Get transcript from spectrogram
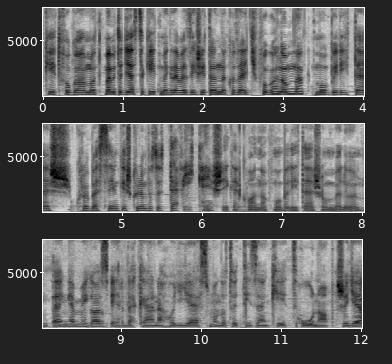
két fogalmat, mármint hogy ezt a két megnevezését ennek az egy fogalomnak. Mobilitásról beszélünk, és különböző tevékenységek vannak mobilitáson belül. Engem még az érdekelne, hogy ugye ezt mondod, hogy 12 hónap. És ugye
